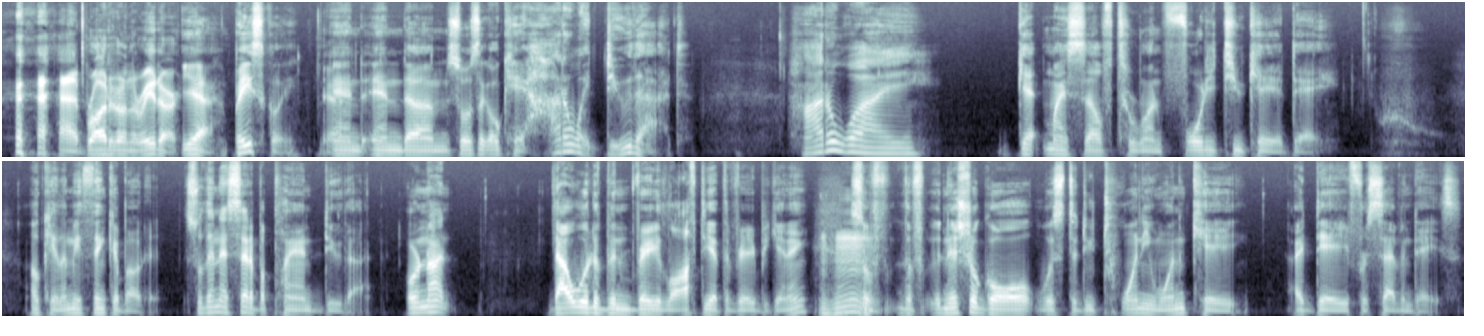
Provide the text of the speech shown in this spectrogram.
I brought it on the radar. Yeah, basically. Yeah. And and um, so it's like, okay, how do I do that? How do I get myself to run 42k a day? Okay, let me think about it. So then I set up a plan to do that, or not. That would have been very lofty at the very beginning. So f- the f- initial goal was to do 21k a day for seven days.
